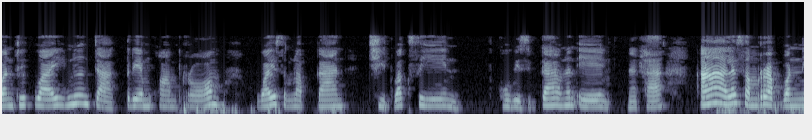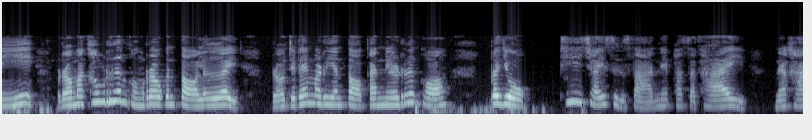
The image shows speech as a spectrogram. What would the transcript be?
บันทึกไว้เนื่องจากเตรียมความพร้อม ไว้สำหรับการฉีดวัคซีนโควิด -19 นั่นเองนะคะอ่าและสำหรับวันนี้เรามาเข้าเรื่องของเรากันต่อเลย เราจะได้มาเรียนต่อกันในเรื่องของประโยคที่ใช้สื่อสารในภาษาไทยนะคะ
